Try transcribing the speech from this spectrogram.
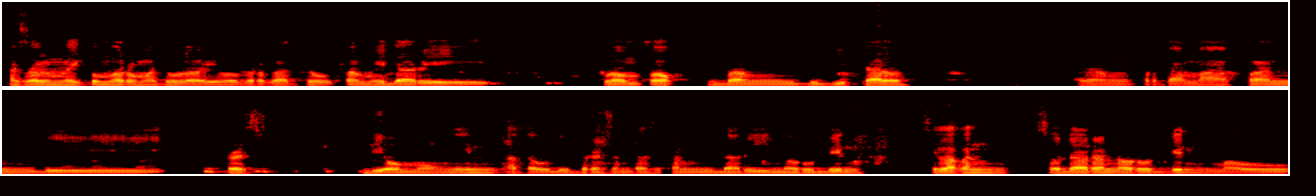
Assalamualaikum warahmatullahi wabarakatuh. Kami dari kelompok Bank Digital yang pertama akan di pres, diomongin atau dipresentasikan dari Norudin. Silakan saudara Norudin mau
